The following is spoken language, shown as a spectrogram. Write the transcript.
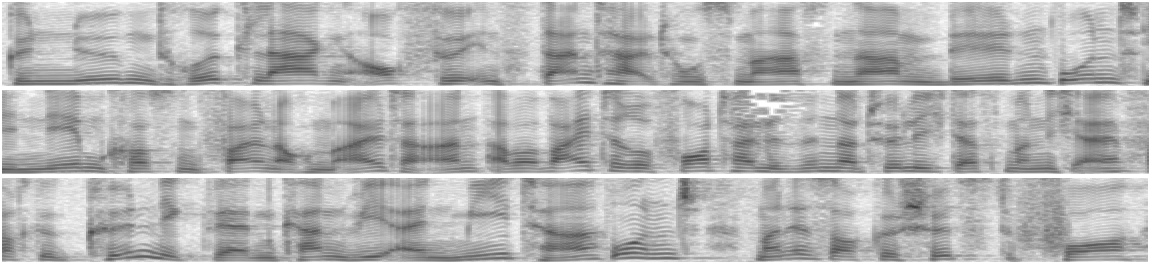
genügend Rücklagen auch für Instandhaltungsmaßnahmen bilden und die Nebenkosten fallen auch im Alter an. Aber weitere Vorteile sind natürlich, dass man nicht einfach gekündigt werden kann wie ein Mieter und man ist auch geschützt vor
